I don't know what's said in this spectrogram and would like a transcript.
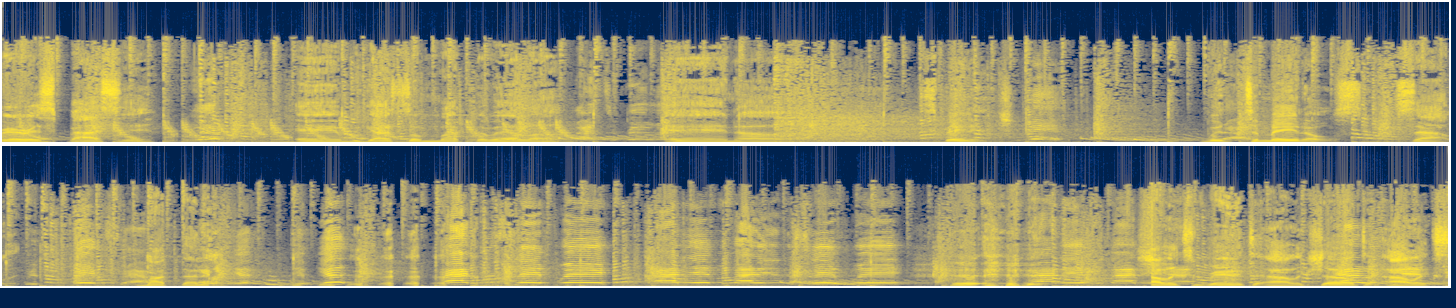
very spicy, and we got some mozzarella and uh, spinach with tomatoes salad. Mozzarella. Alex, we ran into Alex. Shout out to Alex.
